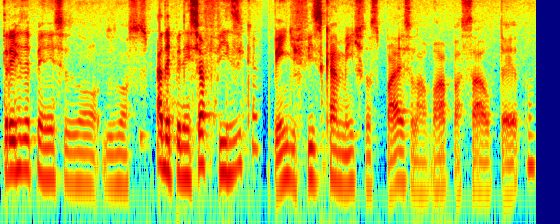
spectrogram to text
três dependências no, dos nossos. A dependência física, depende fisicamente dos pais, lavar, passar o teto.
